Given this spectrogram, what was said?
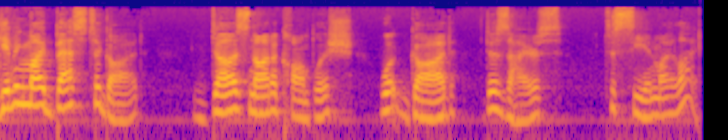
giving my best to God, does not accomplish what God desires to see in my life.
